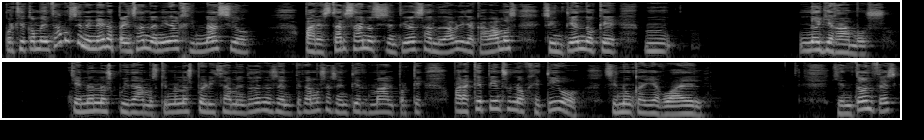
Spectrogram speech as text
porque comenzamos en enero pensando en ir al gimnasio, para estar sanos y sentirnos saludables y acabamos sintiendo que mm, no llegamos, que no nos cuidamos, que no nos priorizamos, entonces nos empezamos a sentir mal, porque ¿para qué pienso un objetivo si nunca llego a él? Y entonces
